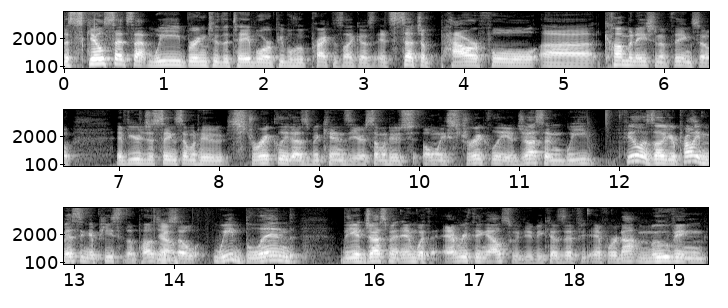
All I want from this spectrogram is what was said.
the skill sets that we bring to the table, or people who practice like us, it's such a powerful uh, combination of things. So. If you're just seeing someone who strictly does McKenzie or someone who's only strictly adjusts, and we feel as though you're probably missing a piece of the puzzle. Yeah. So we blend the adjustment in with everything else we do because if, if we're not moving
